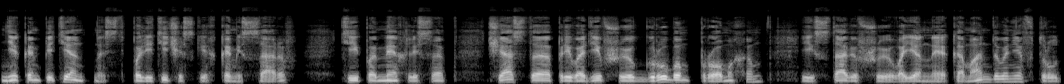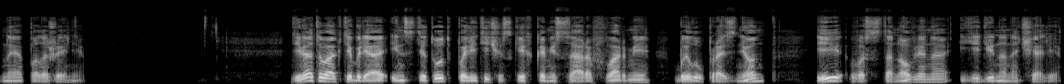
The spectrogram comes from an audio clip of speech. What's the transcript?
некомпетентность политических комиссаров типа Мехлиса, часто приводившую к грубым промахам и ставившую военное командование в трудное положение. 9 октября Институт политических комиссаров в армии был упразднен и восстановлено единоначалие.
